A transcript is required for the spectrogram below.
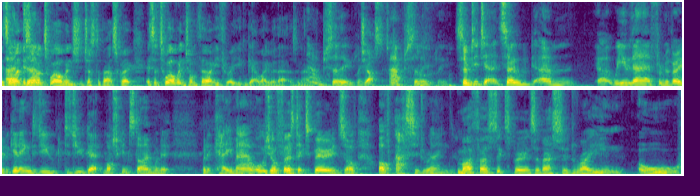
Um, It's on, and, it's on um, a 12 inch, just about scrape. It's a 12 inch on 33. You can get away with that as an album. absolutely, Just. absolutely. So did you? So um, uh, were you there from the very beginning? Did you did you get Moshkinstein when it when it came out? What was your first experience of of Acid Reign? My first experience of Acid Reign, oh,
